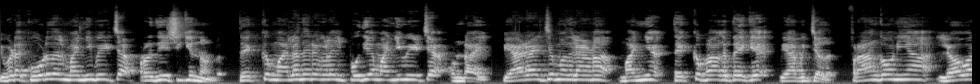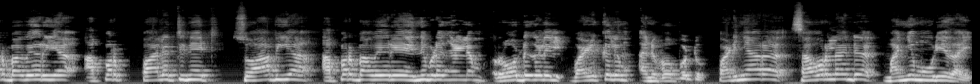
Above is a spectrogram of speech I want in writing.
ഇവിടെ കൂടുതൽ മഞ്ഞുവീഴ്ച പ്രതീക്ഷിക്കുന്നുണ്ട്. തെക്ക് മലനിരകളിൽ പുതിയ മഞ്ഞുവീഴ്ച ഉണ്ടായി. വ്യാഴാഴ്ച മുതലാണ് മഞ്ഞ് തെക്ക് ഭാഗത്തേക്ക് വ്യാപിച്ചത്. Franconia Lower Bavaria Upper Palatinate Swabia Upper Bavaria എന്നിവിടങ്ങളിലും റോഡുകളിൽ വഴുക്കലും അനുഭവപ്പെട്ടു. പടിഞ്ഞാറ് സവർലാൻഡ് മഞ്ഞ് മൂടിയതായി.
